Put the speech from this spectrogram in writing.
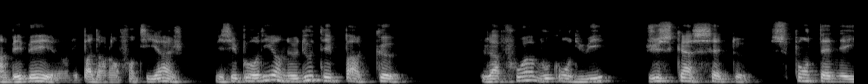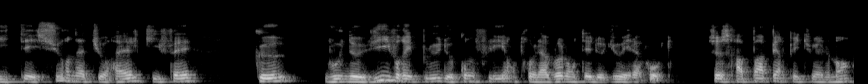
un, bébé, on n'est pas dans l'enfantillage, mais c'est pour dire ne doutez pas que la foi vous conduit jusqu'à cette spontanéité surnaturelle qui fait que vous ne vivrez plus de conflit entre la volonté de Dieu et la vôtre. Ce ne sera pas perpétuellement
